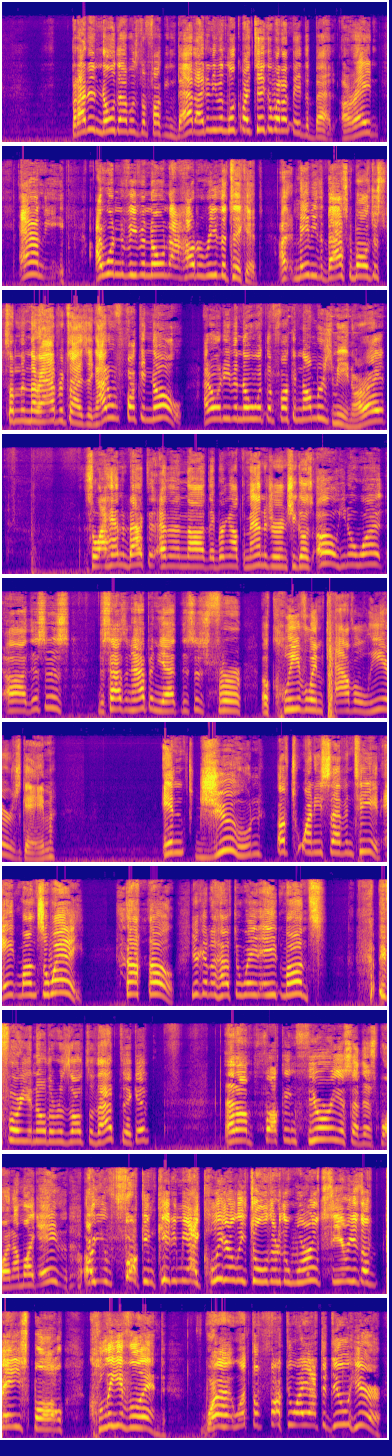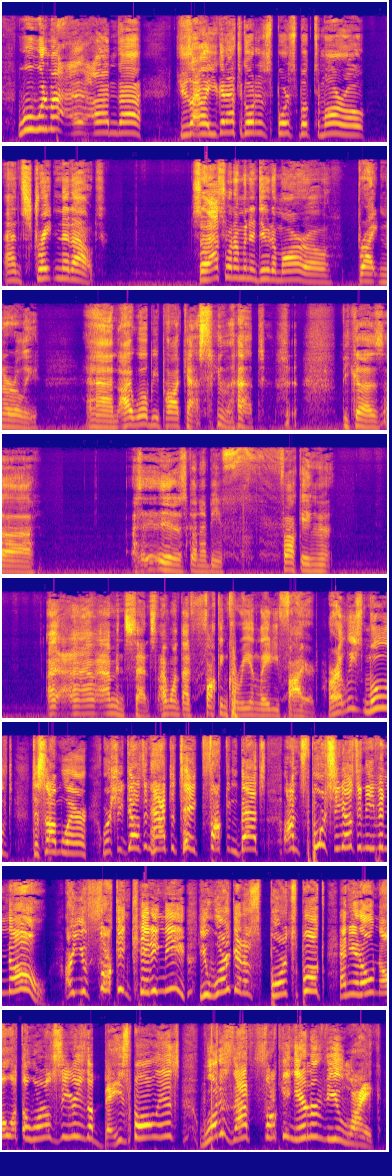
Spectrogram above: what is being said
But I didn't know that was the fucking bet. I didn't even look at my ticket when I made the bet, all right? And I wouldn't have even known how to read the ticket. I, maybe the basketball is just something they're advertising. I don't fucking know. I don't even know what the fucking numbers mean, all right? So I hand it back to, and then uh, they bring out the manager, and she goes, "Oh, you know what? Uh, this is this hasn't happened yet. This is for a Cleveland Cavaliers game." in June of 2017. Eight months away. Oh, you're to have to wait eight months before you know the results of that ticket. And I'm fucking furious at this point. I'm like, hey, are you fucking kidding me? I clearly told her the World Series of Baseball, Cleveland. What, what the fuck do I have to do here? What, what am I? uh, And uh, she's like, oh, you're going to have to go to the sports book tomorrow and straighten it out. So that's what I'm going to do tomorrow, bright and early. And I will be podcasting that because uh, it is to be fucking. I, I, I'm incensed. I want that fucking Korean lady fired. Or at least moved to somewhere where she doesn't have to take fucking bets on sports she doesn't even know. Are you fucking kidding me? You work at a sports book and you don't know what the World Series of Baseball is? What is that fucking interview like?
